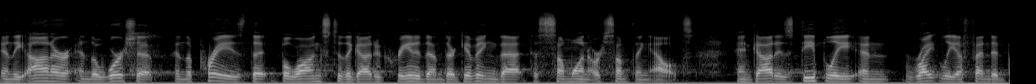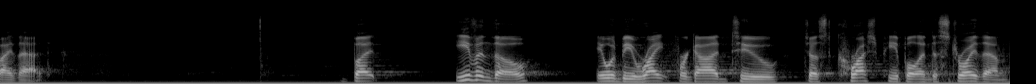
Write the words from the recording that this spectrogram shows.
and the honor and the worship and the praise that belongs to the God who created them. They're giving that to someone or something else. And God is deeply and rightly offended by that. But even though it would be right for God to just crush people and destroy them,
